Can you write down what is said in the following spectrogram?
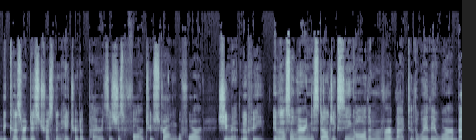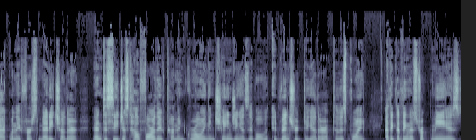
because her distrust and hatred of pirates is just far too strong before she met Luffy. It was also very nostalgic seeing all of them revert back to the way they were back when they first met each other, and to see just how far they've come in growing and changing as they've all adventured together up to this point. I think the thing that struck me is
